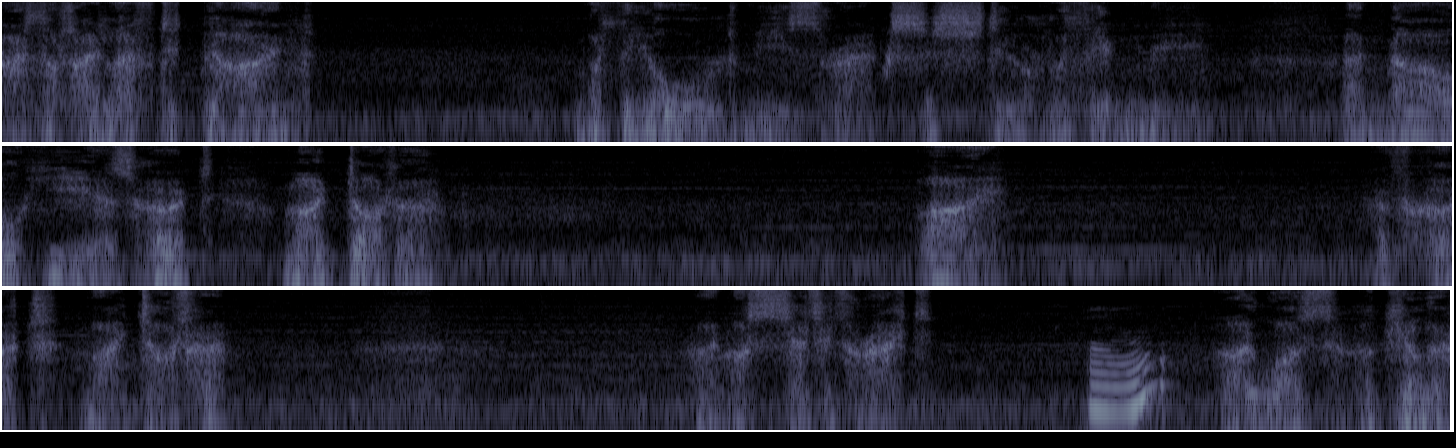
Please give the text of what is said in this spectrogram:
I thought I left it behind. But the old Mithrax is still within me. And now he has hurt my daughter. I have hurt my daughter. I must set it right. Oh, I was a killer.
